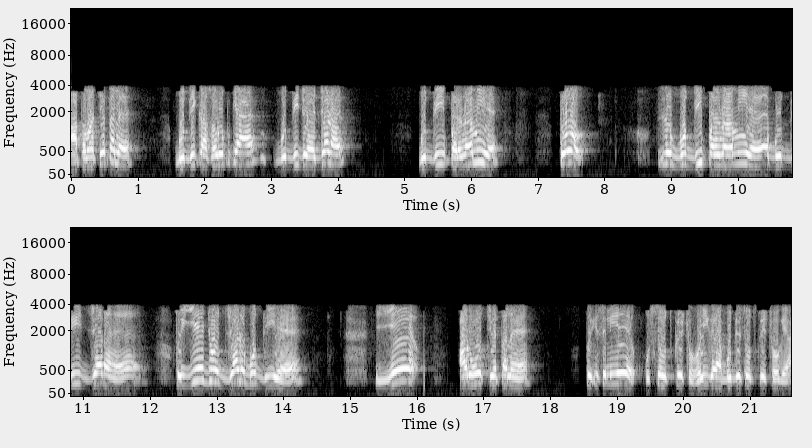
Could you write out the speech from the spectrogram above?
आत्मा चेतन है। बुद्धि का स्वरूप क्या है? बुद्धि जो है, जड़ है। बुद्धि परिणामी है। तो जो बुद्धि परिणामी है, बुद्धि जड़ है तो ये जो जड़ बुद्धि है, ये और वो चेतन है तो इसलिए उससे उत्कृष्ट हो ही गया, बुद्धि से उत्कृष्ट हो गया।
